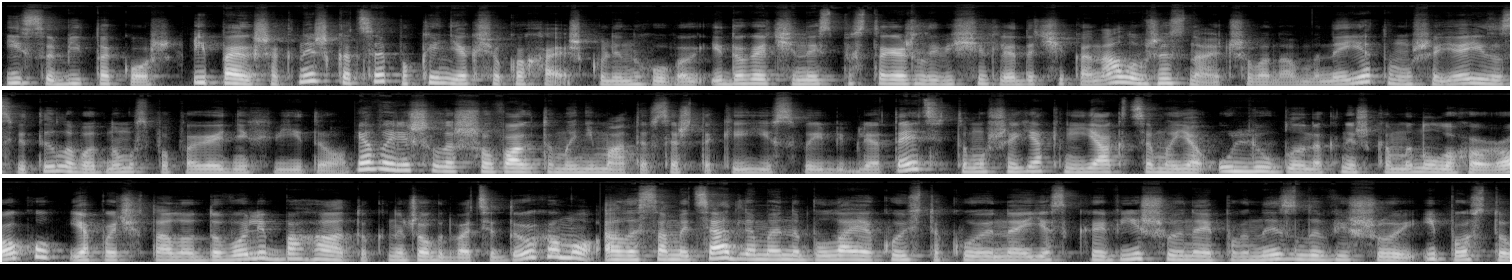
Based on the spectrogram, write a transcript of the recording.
і собі також. І перша книжка це Покинь, якщо кохаєш Колін Гувер. І, до речі, найспостережливіші глядачі каналу вже знають, що вона в мене є, тому що я її засвітила в одному з попередніх відео. Я вирішила, що варто мені мати все ж таки її в своїй бібліотеці, тому що як ніяк це моя улюблена книжка минулого року. Я прочитала доволі багато книжок в 22-му, але саме ця для мене була якоюсь такою найяскравішою, найпронизливішою і просто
